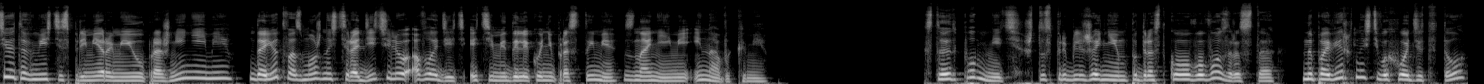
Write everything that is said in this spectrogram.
Все это вместе с примерами и упражнениями дает возможность родителю овладеть этими далеко непростыми знаниями и навыками. Стоит помнить, что с приближением подросткового возраста на поверхность выходит то,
